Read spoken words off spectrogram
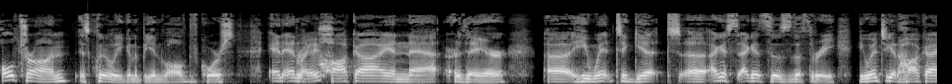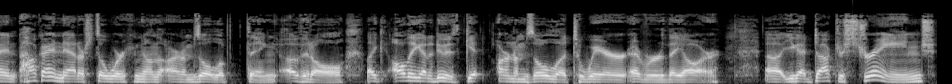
Ultron is clearly going to be involved, of course, and and Right. like Hawkeye and Nat are there. Uh, he went to get. Uh, I guess I guess those are the three. He went to get Hawkeye, and Hawkeye and Nat are still working on the Arnim Zola thing of it all. Like all they got to do is get Arnim Zola to wherever they are. Uh, you got Doctor Strange,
